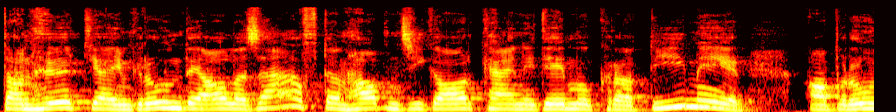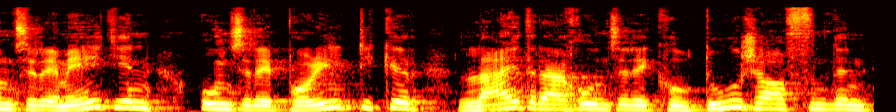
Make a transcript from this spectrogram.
Dann hört ja im Grunde alles auf, dann haben Sie gar keine Demokratie mehr. Aber unsere Medien, unsere Politiker, leider auch unsere Kulturschaffenden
